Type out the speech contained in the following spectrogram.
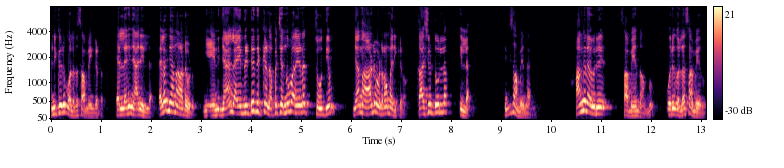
എനിക്കൊരു കൊല്ലത്തെ സമയം കിട്ടും. അല്ലെങ്കിൽ ഞാനില്ല. എല്ലാം ഞാൻ നാട് വിടും. ഞാൻ ലൈബിലിറ്റി നിൽക്കണം അപ്പം ചെന്ന് പറയണ ചോദ്യം ഞാൻ നാട് വിടണം മരിക്കണോ? കാശ് കിട്ടൂല്ല ഇല്ല. എനിക്ക് സമയം തരണം. അങ്ങനെ അവർ സമയം തന്നു. ഒരു കൊല്ലം സമയം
